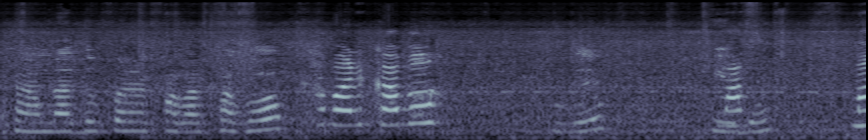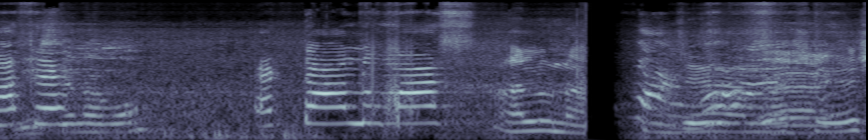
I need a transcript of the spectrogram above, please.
এখন আমরা দুপুরের খাবার খাব। খাবার খাব। একটা আলু মাছ। আলু না যে রান্না শেষ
